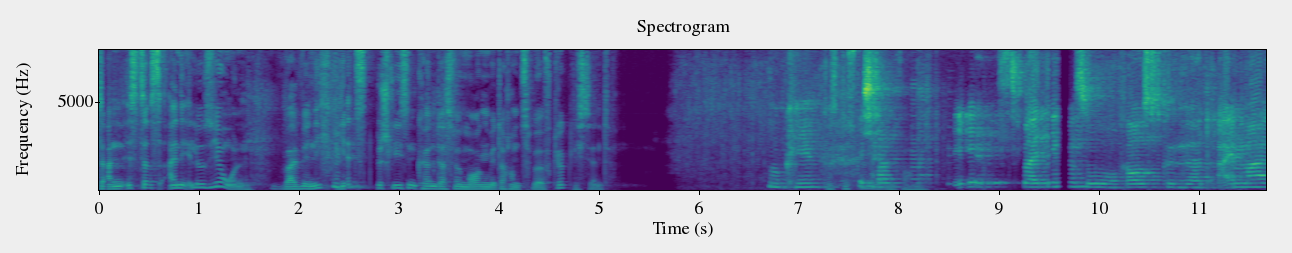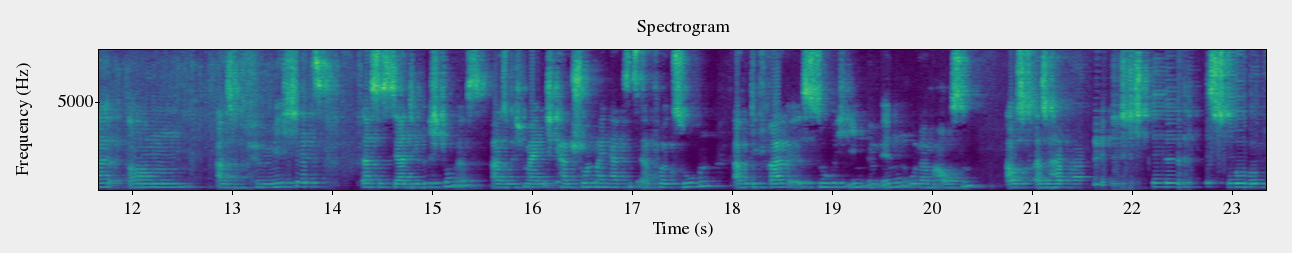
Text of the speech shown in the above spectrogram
dann ist das eine Illusion, weil wir nicht jetzt beschließen können, dass wir morgen Mittag um zwölf glücklich sind. Okay. Das, das ich habe jetzt zwei Dinge so rausgehört. Einmal, ähm, also für mich jetzt, dass es ja die Richtung ist. Also ich meine, ich kann schon meinen Herzenserfolg suchen, aber die Frage ist, suche ich ihn im Innen oder im Außen? Aus, also habe ich jetzt so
